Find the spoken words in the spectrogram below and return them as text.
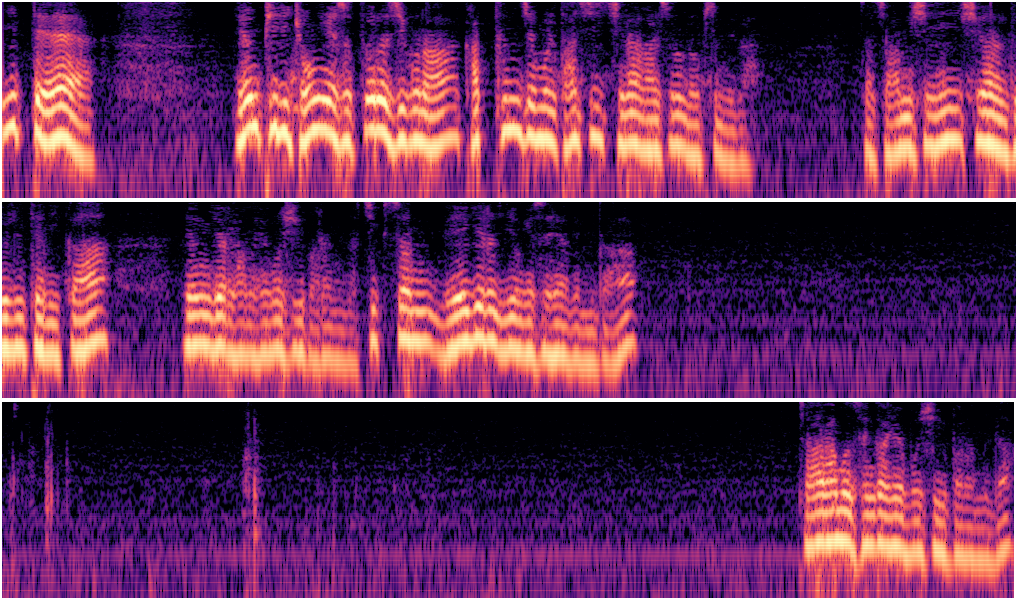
이때 연필이 종이에서 떨어지거나 같은 점을 다시 지나갈 수는 없습니다. 자, 잠시 시간을 드릴 테니까 연결을 한번 해보시기 바랍니다. 직선 4개를 이용해서 해야 됩니다. 잘 한번 생각해 보시기 바랍니다.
